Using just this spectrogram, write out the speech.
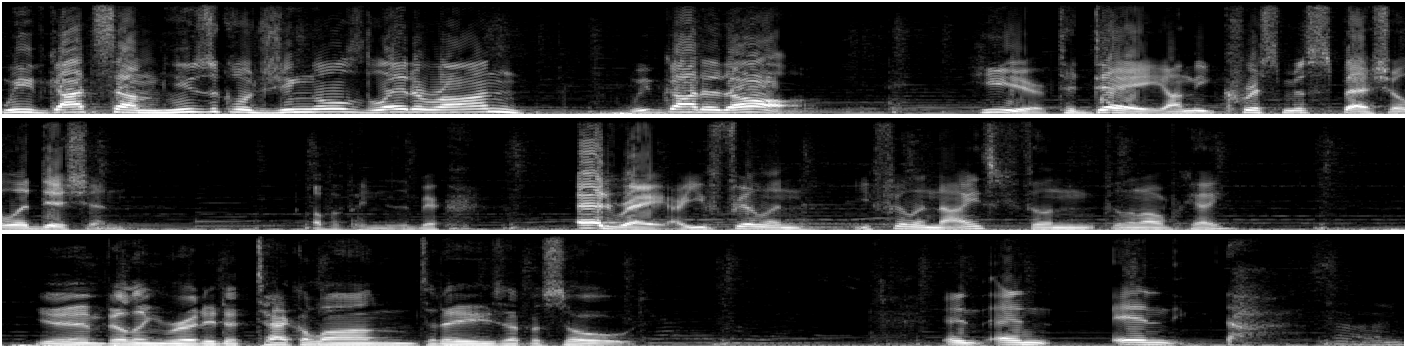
we've got some musical jingles later on. We've got it all here today on the Christmas special edition of Opinions and Beer. Ed Ray, are you feeling you feeling nice? Feeling feeling okay? Yeah, I'm feeling ready to tackle on today's episode. And and and son.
